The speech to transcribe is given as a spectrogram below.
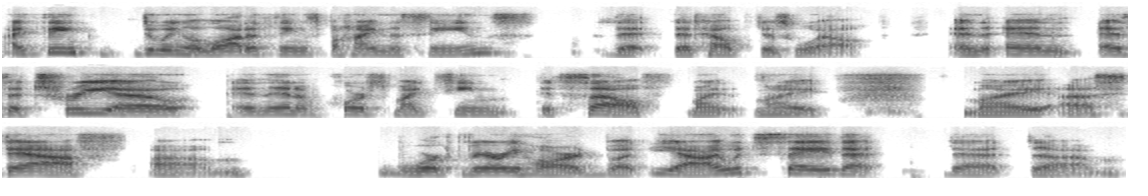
I think, doing a lot of things behind the scenes that that helped as well. And and as a trio, and then of course my team itself, my my my uh, staff um, worked very hard. But yeah, I would say that that um,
